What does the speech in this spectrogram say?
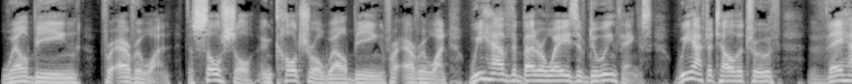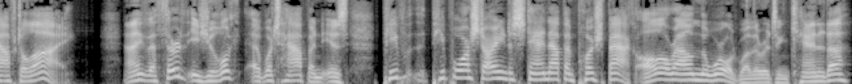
well-being for everyone, the social and cultural well being for everyone. We have the better ways of doing things. We have to tell the truth, they have to lie. And I think the third is you look at what's happened is people people are starting to stand up and push back all around the world, whether it's in Canada,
